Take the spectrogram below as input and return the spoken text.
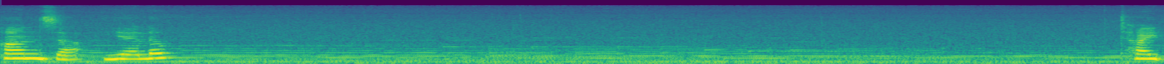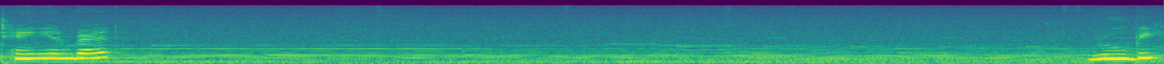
Hansa yellow, titanium red, ruby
